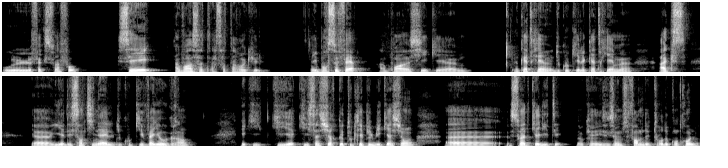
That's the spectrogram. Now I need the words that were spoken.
ou le fait que ce soit faux, c'est avoir un certain, recul. Et pour ce faire, un point aussi qui est euh, le quatrième, du coup, qui est le quatrième axe, il y a des sentinelles, du coup, qui veillent au grain et qui, qui, qui s'assure que toutes les publications euh, soient de qualité. Donc euh, ils ont une forme de tour de contrôle.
